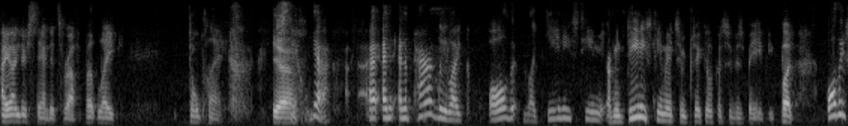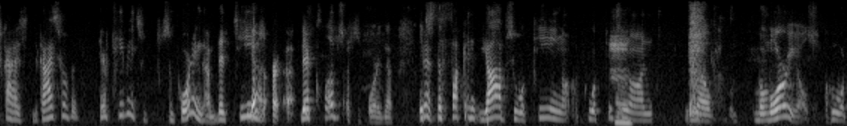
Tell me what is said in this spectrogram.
I understand it's rough, but like don't play. Yeah. Yeah, and and apparently, like all the like Deeney's team. I mean, Deeney's teammates in particular because of his baby, but all these guys, the guys who their teammates supporting them, their teams Yeah. are, uh, their clubs are supporting them. It's the fucking yobs who are peeing, who are pissing on, you know, memorials who are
